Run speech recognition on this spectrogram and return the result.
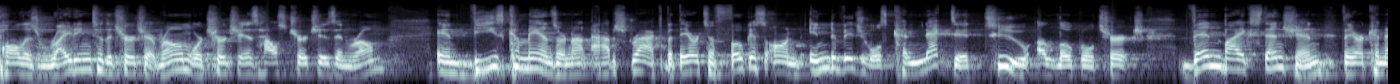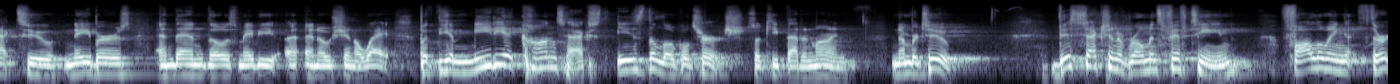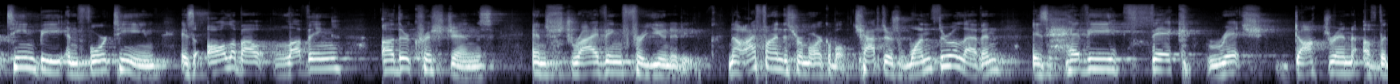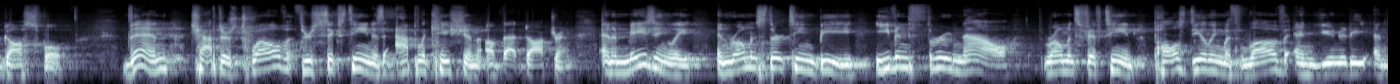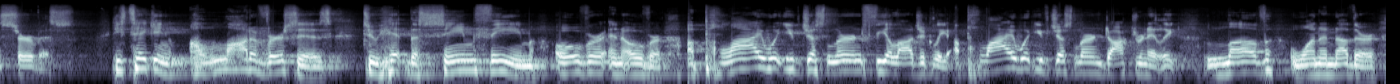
Paul is writing to the church at Rome or churches, house churches in Rome. And these commands are not abstract, but they are to focus on individuals connected to a local church. Then, by extension, they are connected to neighbors and then those maybe uh, an ocean away. But the immediate context is the local church. So keep that in mind. Number two, this section of Romans 15 following 13b and 14 is all about loving other Christians and striving for unity. Now, I find this remarkable. Chapters 1 through 11 is heavy, thick, rich doctrine of the gospel. Then, chapters 12 through 16 is application of that doctrine. And amazingly, in Romans 13b, even through now, Romans 15, Paul's dealing with love and unity and service. He's taking a lot of verses to hit the same theme over and over. Apply what you've just learned theologically, apply what you've just learned doctrinally. Love one another.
